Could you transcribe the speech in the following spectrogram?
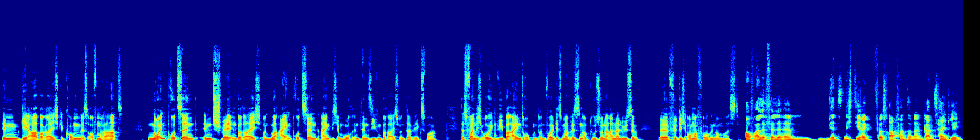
im GA-Bereich gekommen ist auf dem Rad, 9 Prozent im Schwellenbereich und nur 1 Prozent eigentlich im hochintensiven Bereich unterwegs war. Das fand ich irgendwie beeindruckend und wollte jetzt mal wissen, ob du so eine Analyse äh, für dich auch mal vorgenommen hast. Auf alle Fälle ähm, jetzt nicht direkt fürs Radfahren, sondern ganzheitlich.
